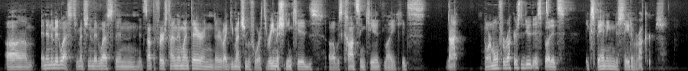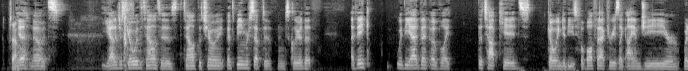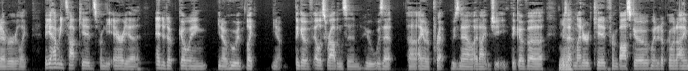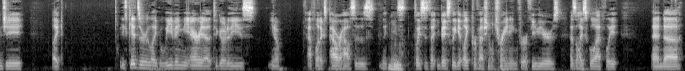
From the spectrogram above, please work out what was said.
um, and in the Midwest, you mentioned the Midwest, and it's not the first time they went there. And they're like you mentioned before, three Michigan kids, a Wisconsin kid. Like it's not normal for Rutgers to do this, but it's expanding the state of Rutgers. So yeah, no, it's you got to just go where the talent is. The talent that's showing that's being receptive, and it's clear that I think with the advent of like the top kids going to these football factories like IMG or whatever. Like, think of how many top kids from the area ended up going. You know, who would like you know think of Ellis Robinson, who was at uh, Iona Prep, who's now at IMG. Think of uh, yeah. was that Leonard kid from Bosco who ended up going to IMG. Like, these kids are like leaving the area to go to these, you know, athletics powerhouses, like mm. these places that you basically get like professional training for a few years as a high school athlete and uh,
